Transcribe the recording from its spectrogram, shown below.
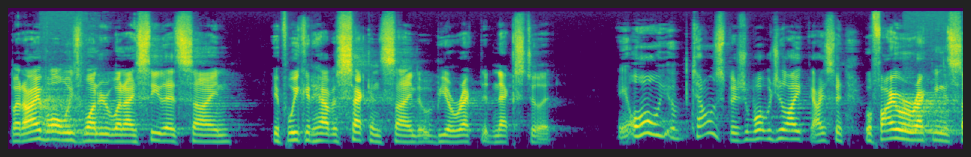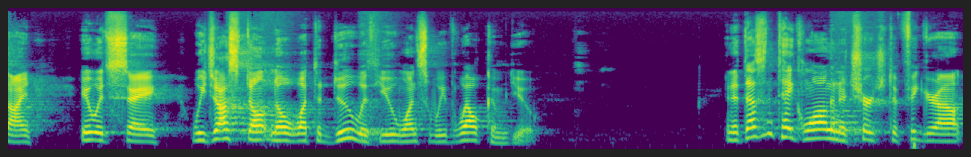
But I've always wondered when I see that sign if we could have a second sign that would be erected next to it. Oh, tell us, Bishop, what would you like? I said, well, if I were erecting a sign, it would say, We just don't know what to do with you once we've welcomed you. And it doesn't take long in a church to figure out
